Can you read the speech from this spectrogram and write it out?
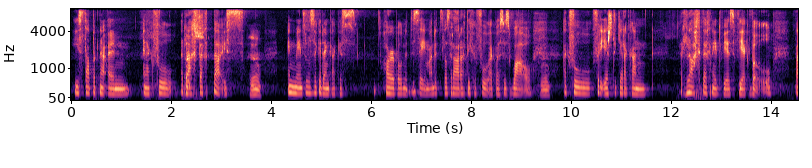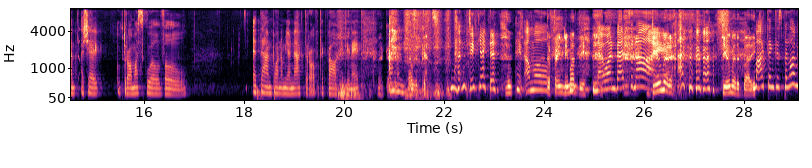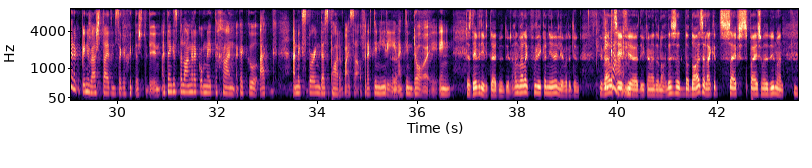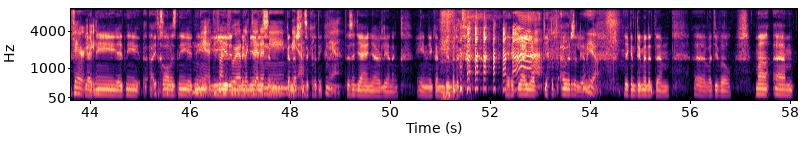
hier stap ek nou in en ek voel regtig tuis. Ja. En mense sal seker dink ek is horrible om dit te sê, maar dit was regtig die gevoel. Ek was soos wow. Ja. Ek voel vir die eerste keer ek kan regtig net wees wie ek wil. Want as jy op drama skool wil 'n tampon om jou nek dra wat ek wel gedoen het, Okay. As 'n kind. dan doen jy dit en almal Daar vriend niemand nie. no one bats an eye. Deel met dit. Deel met dit buddy. Maar ek dink dit is belangrik op universiteit om sulke goeders te doen. Ek dink dit is belangrik om net te gaan, ek cool, ek I'm exploring this part of myself en ek doen hierdie Ja. en ek doen daai en Dis definitief tyd moet doen. Alhoewel ek voel jy kan hele lewe dit doen. Die wêreld sê kan. vir jou jy kan dit doen. Dis is daai is 'n lekker safe space om dit te doen want very jy het nie jy het nie uitgawes nie, jy het nie Nee, die hier en verantwoordelikhede medies en nie, kinders nee. en seker nie. nee. Dis net jy en jou lening en jy kan doen met dit. jy jy jy jy het ouers se lening. Ja. Jy kan doen met dit ehm uh, wat jy wil. Maar ehm um,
